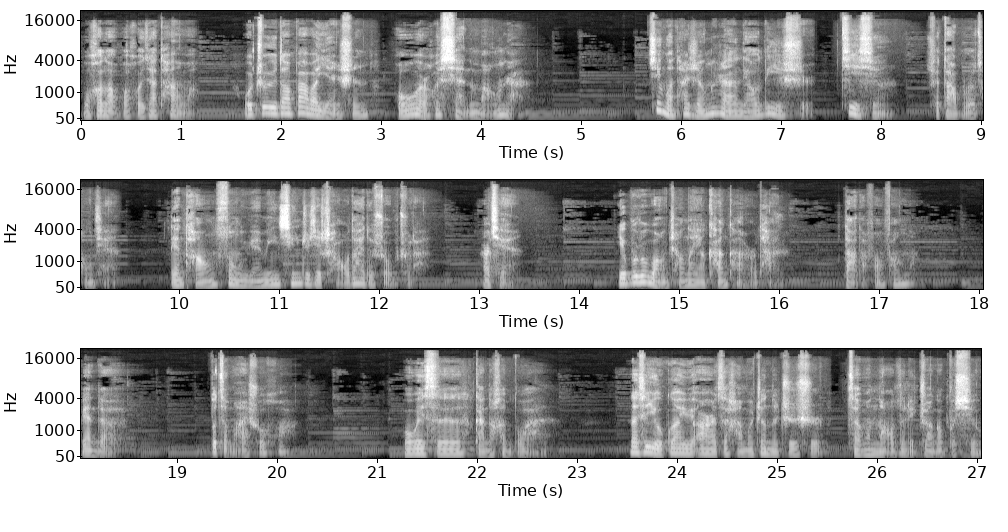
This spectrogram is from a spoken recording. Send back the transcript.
我和老婆回家探望，我注意到爸爸眼神偶尔会显得茫然。尽管他仍然聊历史，记性却大不如从前，连唐宋元明清这些朝代都说不出来，而且也不如往常那样侃侃而谈，大大方方了，变得不怎么爱说话。我为此感到很不安，那些有关于阿尔兹海默症的知识在我脑子里转个不休。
